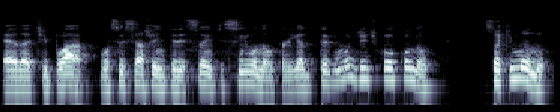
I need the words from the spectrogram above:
era tipo, ah, você se acha interessante, sim ou não, tá ligado? Teve um monte de gente que colocou não. Só que, mano,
